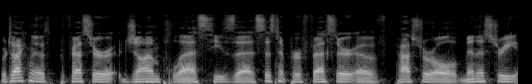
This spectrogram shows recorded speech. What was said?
We're talking with Professor John Pless. He's an assistant professor of pastoral ministry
